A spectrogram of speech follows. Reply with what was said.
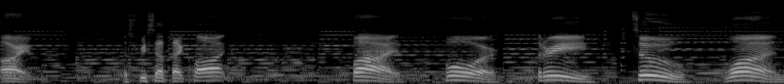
Alright. Let's reset that clock. Five, four, three, two, one.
